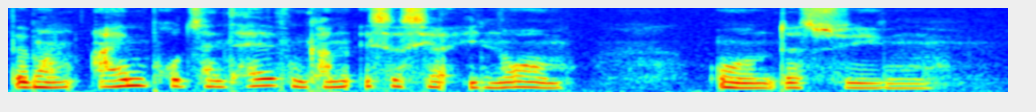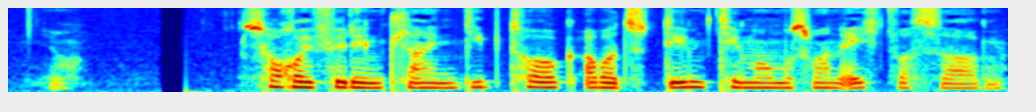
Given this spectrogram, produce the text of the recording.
Wenn man ein Prozent helfen kann, ist es ja enorm. Und deswegen, ja. Sorry für den kleinen Deep Talk, aber zu dem Thema muss man echt was sagen.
